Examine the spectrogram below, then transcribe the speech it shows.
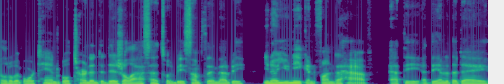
a little bit more tangible turned into digital assets would be something that'd be you know unique and fun to have at the at the end of the day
